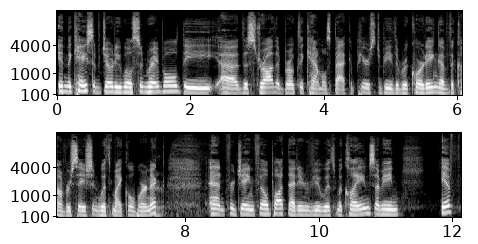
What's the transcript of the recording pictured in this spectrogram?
in the case of Jody Wilson Raybould, the uh, the straw that broke the camel's back appears to be the recording of the conversation with Michael Wernick, yeah. and for Jane Philpott, that interview with Maclean's. I mean, if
